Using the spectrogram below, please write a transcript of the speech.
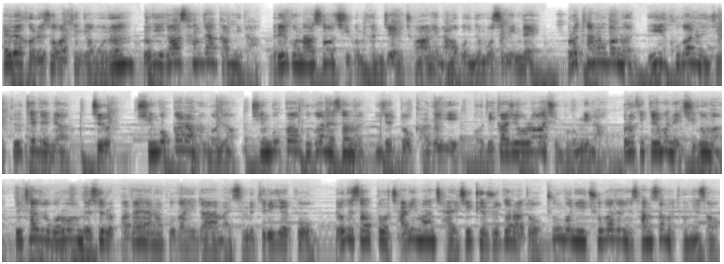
해외 거래소 같은 경우는 여기가 상장가입니다. 그리고 나서 지금 현재 저항이 나오고 있는 모습인데 그렇다는 거는 이 구간을 이제 뚫게 되면 즉 신고가라는 거죠. 신고가 구간에서는 이제 또 가격이 어디까지 올라갈지 모릅니다. 그렇기 때문에 지금은 1차적으로 매수를 받아야 하는 구간이다 말씀을 드리겠고 여기서 또 자리만 잘 지켜주더라도 충분히 추가적인 상승을 통해서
